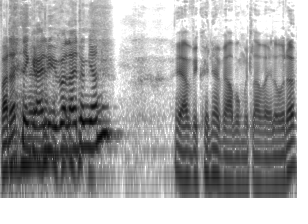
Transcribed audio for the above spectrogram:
War das eine geile Überleitung, Janni? Ja, wir können ja Werbung mittlerweile, oder,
